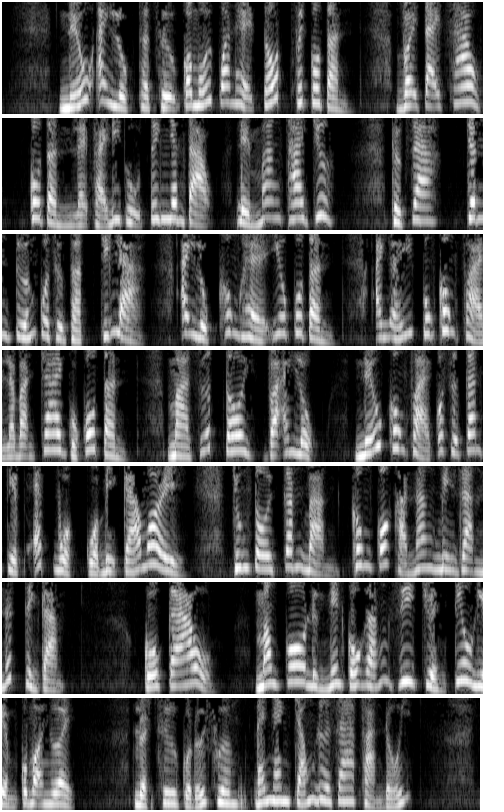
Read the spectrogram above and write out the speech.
Nếu anh Lục thật sự có mối quan hệ tốt với cô Tần, vậy tại sao cô Tần lại phải đi thụ tinh nhân tạo để mang thai chứ? Thực ra, chân tướng của sự thật chính là anh Lục không hề yêu cô Tần, anh ấy cũng không phải là bạn trai của cô Tần, mà giữa tôi và anh Lục, nếu không phải có sự can thiệp ép buộc của bị cáo Mori, chúng tôi căn bản không có khả năng bị dạn nứt tình cảm. Cô Cao, mong cô đừng nên cố gắng di chuyển tiêu điểm của mọi người. Luật sư của đối phương đã nhanh chóng đưa ra phản đối.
